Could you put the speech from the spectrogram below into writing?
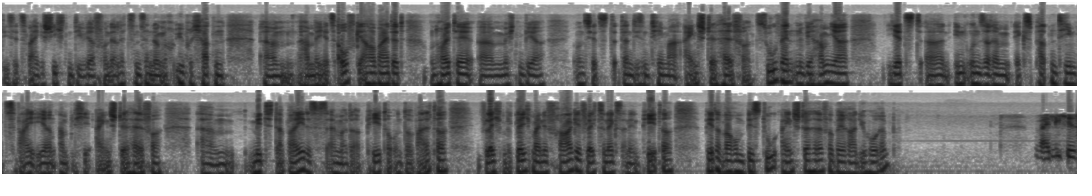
diese zwei Geschichten, die wir von der letzten Sendung noch übrig hatten, ähm, haben wir jetzt aufgearbeitet. Und heute äh, möchten wir uns jetzt dann diesem Thema Einstellhelfer zuwenden. Wir haben ja jetzt äh, in unserem Expertenteam zwei ehrenamtliche Einstellhelfer ähm, mit dabei. Das ist einmal der Peter und der Walter. Vielleicht gleich meine Frage, vielleicht zunächst an den Peter. Peter, warum bist du Einstellhelfer bei Radio Horeb? Weil ich es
